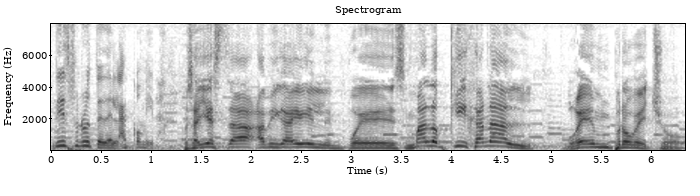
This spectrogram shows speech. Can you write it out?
disfrute de la comida. Pues ahí está, Abigail, pues Malopki Hanal. Buen provecho.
